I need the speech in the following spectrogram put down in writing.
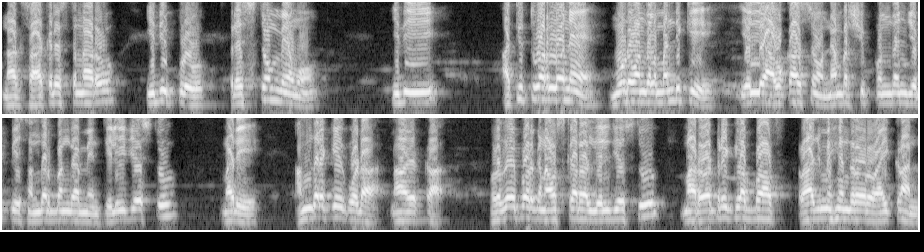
నాకు సహకరిస్తున్నారు. ఇది ఇప్పుడు ప్రస్తుతం మేము ఇది అతి త్వరలోనే మూడు వందల మందికి వెళ్ళే అవకాశం మెంబర్షిప్ ఉందని చెప్పి సందర్భంగా మేము తెలియజేస్తూ మరి అందరికీ కూడా నా యొక్క హృదయపూర్వక నమస్కారాలు తెలియజేస్తూ మా rotary club of Rajamahendravaram icon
